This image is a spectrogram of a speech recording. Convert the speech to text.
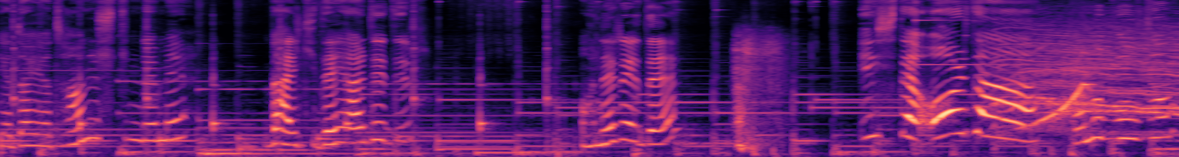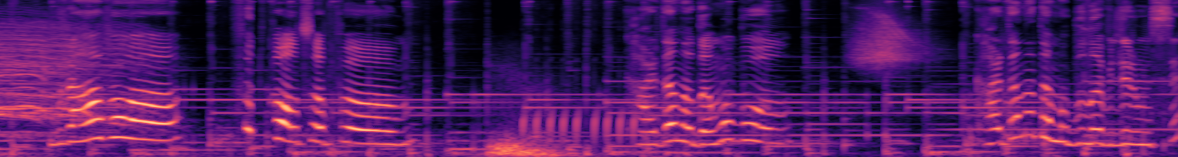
Ya da yatağın üstünde mi? Belki de yerdedir. O nerede? İşte orada. Onu buldum. Bravo. Futbol topum. Kardan adamı bul. Kardan adamı bulabilir misin?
